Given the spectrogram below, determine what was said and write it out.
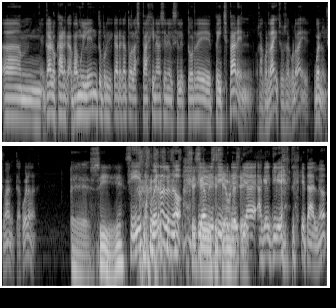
claro, carga, va muy lento porque carga todas las páginas en el selector de Page Parent? ¿Os acordáis? ¿Os acordáis? Bueno, Joan, ¿te acuerdas? Eh, sí. ¿Sí? ¿Te acuerdas o no? sí, sí, hombre, sí, que te decía aquel cliente, ¿qué tal, no?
